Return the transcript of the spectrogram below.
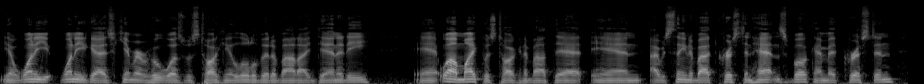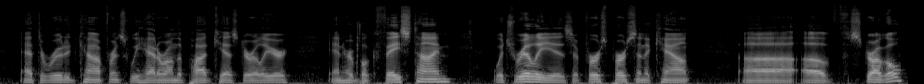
you know, one of you, one of you guys, I can't remember who was, was talking a little bit about identity and well, Mike was talking about that, and I was thinking about Kristen Hatton's book. I met Kristen at the Rooted conference. We had her on the podcast earlier, and her book FaceTime, which really is a first-person account uh, of struggle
